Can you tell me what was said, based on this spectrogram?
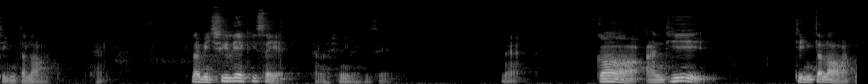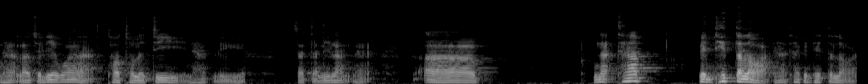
จริงตลอดนะฮะ เรามีชื่อเรียกพิเศษ เราชื่อเรียกพิเศษนะก็อันที่จริงตลอดนะฮะเราจะเรียกว่า tautology นะครับหรือสัจจนิรันดร์นะฮะนะถ้าเป็นเท็จตลอดนะฮะถ้าเป็นเท็จตลอด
